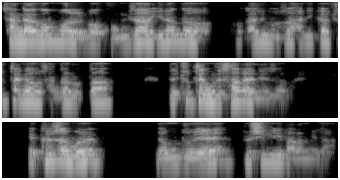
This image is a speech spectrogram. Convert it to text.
상가 건물 뭐 공장 이런 거 가지고서 하니까 주택하고 상관없다. 근데 주택 우리 살아야 되잖아요. 그 점을 염두에 두시기 바랍니다.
